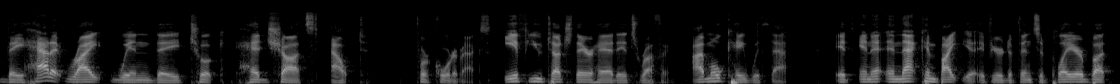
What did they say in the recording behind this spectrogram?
they had it right when they took headshots out for quarterbacks. If you touch their head, it's roughing. I'm okay with that. It and and that can bite you if you're a defensive player, but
